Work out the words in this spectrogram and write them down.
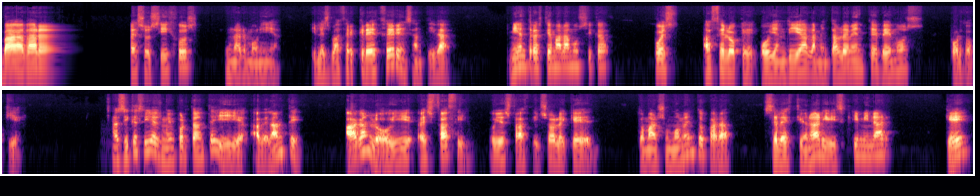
va a dar a esos hijos una armonía y les va a hacer crecer en santidad. Mientras que mala música, pues hace lo que hoy en día lamentablemente vemos por doquier. Así que sí, es muy importante y adelante, háganlo, hoy es fácil, hoy es fácil, solo hay que tomarse un momento para seleccionar y discriminar qué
